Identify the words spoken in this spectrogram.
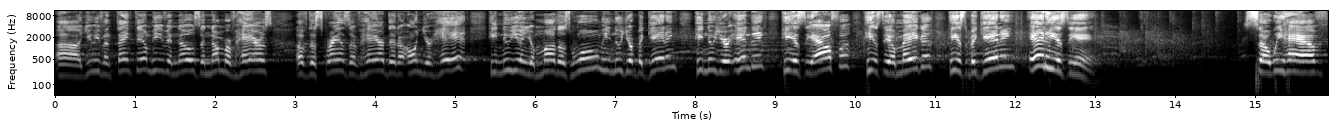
uh, you even think them. He even knows the number of hairs of the strands of hair that are on your head. He knew you in your mother's womb. He knew your beginning. He knew your ending. He is the Alpha. He is the Omega. He is the beginning and He is the end. So we have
